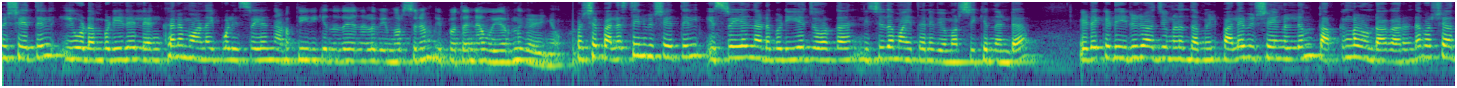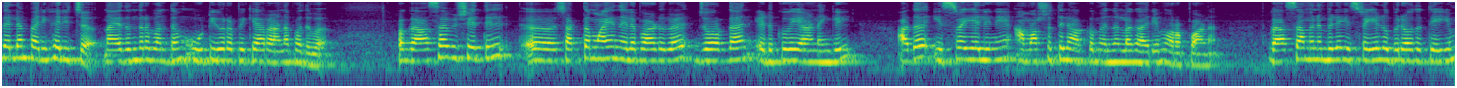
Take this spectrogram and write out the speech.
വിഷയത്തിൽ ഈ ഉടമ്പടിയുടെ ലംഘനമാണ് ഇപ്പോൾ ഇസ്രയേൽ നടത്തിയിരിക്കുന്നത് എന്നുള്ള വിമർശനം ഇപ്പോൾ തന്നെ ഉയർന്നു കഴിഞ്ഞു. പക്ഷേ പലസ്തീൻ വിഷയത്തിൽ ഇസ്രയേൽ നടപടിയെ ജോർദാൻ നിശ്ചിതമായി തന്നെ വിമർശിക്കുന്നുണ്ട്. ഇടയ്ക്കിടെ ഇരു രാജ്യങ്ങളും തമ്മിൽ പല വിഷയങ്ങളിലും തർക്കങ്ങൾ ഉണ്ടാകാറുണ്ട്. പക്ഷേ അതെല്ലാം പരിഹരിച്ച് നയതന്ത്ര ബന്ധം ഊട്ടിയുറപ്പിക്കാറാണ് പതിവ്. ഇപ്പോൾ ഗാസ വിഷയത്തിൽ ശക്തമായ നിലപാടുകൾ ജോർദാൻ എടുക്കുകയാണെങ്കിൽ അത് ഇസ്രയേലിനെ അമർഷത്തിലാക്കുമെന്നുള്ള കാര്യം ഉറപ്പാണ്. ഗാസ മുനമ്പിലെ ഇസ്രയേൽ ഉപരോധത്തെയും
